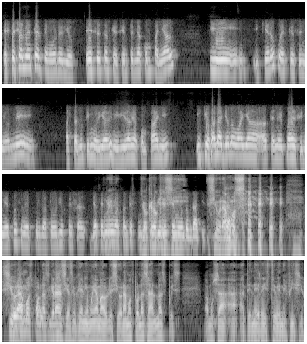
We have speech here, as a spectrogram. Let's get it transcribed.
especialmente el temor de Dios. Ese es el que siempre me ha acompañado. Y, y quiero pues que el Señor me, hasta el último día de mi vida me acompañe y que ojalá yo no vaya a tener padecimientos en el purgatorio, pues ya he tenido bastante purgatorio yo creo que en este mundo gratis. Si oramos, si oramos por las gracias, Eugenia, muy amable, si oramos por las almas, pues vamos a, a, tener este beneficio.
